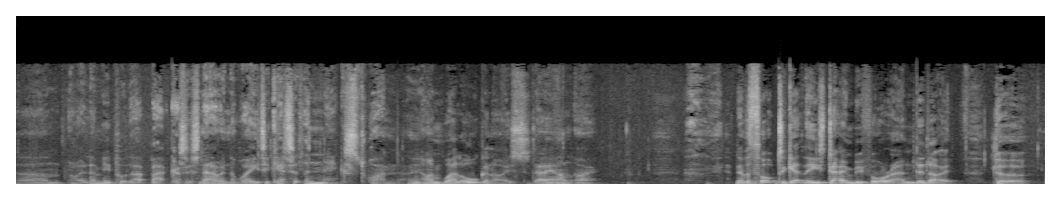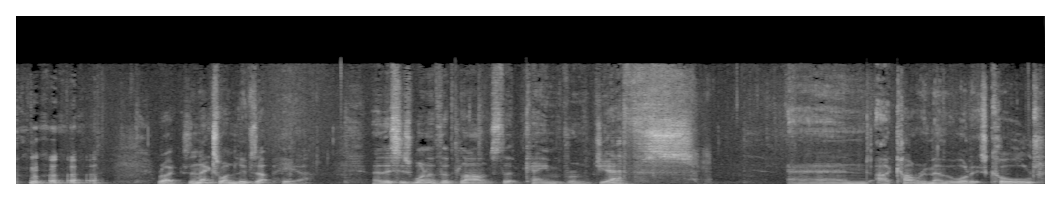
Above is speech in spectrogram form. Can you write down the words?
Um, right, let me put that back because it's now in the way to get at the next one. I am well organised today, aren't I? Never thought to get these down beforehand, did I? Duh. right, so the next one lives up here. Now this is one of the plants that came from Jeff's and I can't remember what it's called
